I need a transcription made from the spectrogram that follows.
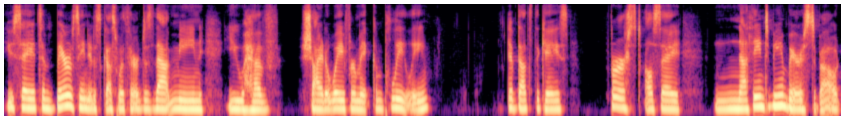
You say it's embarrassing to discuss with her. Does that mean you have shied away from it completely? If that's the case, first, I'll say nothing to be embarrassed about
